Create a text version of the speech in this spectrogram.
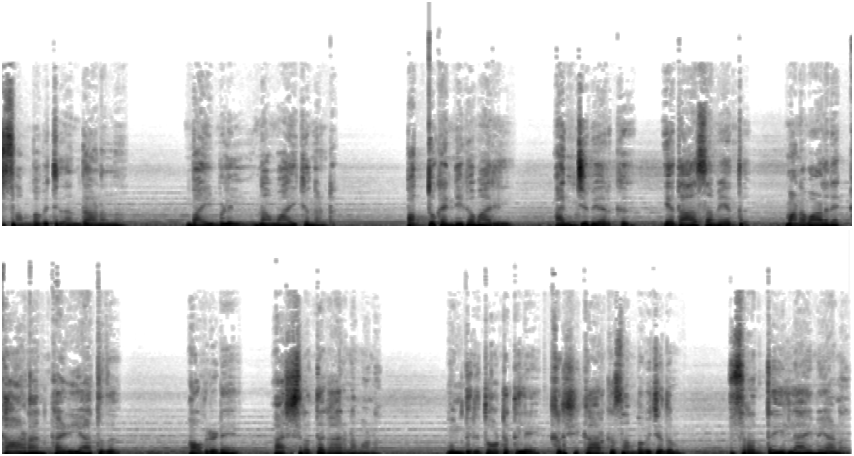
സംഭവിച്ചത് എന്താണെന്ന് ബൈബിളിൽ നാം വായിക്കുന്നുണ്ട്. പത്തു കന്യകമാരിൽ അഞ്ചു പേർക്ക് യഥാസമയത്ത് മണവാളനെ കാണാൻ കഴിയാത്തത് അവരുടെ അശ്രദ്ധ കാരണമാണ്. മുന്തിരിത്തോട്ടത്തിലെ കൃഷിക്കാർക്ക് സംഭവിച്ചതും ശ്രദ്ധയില്ലായ്മയാണ്.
